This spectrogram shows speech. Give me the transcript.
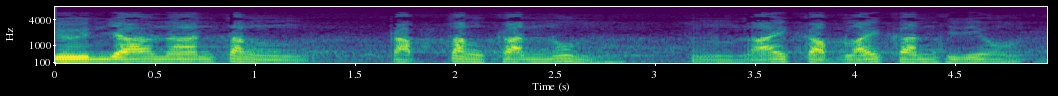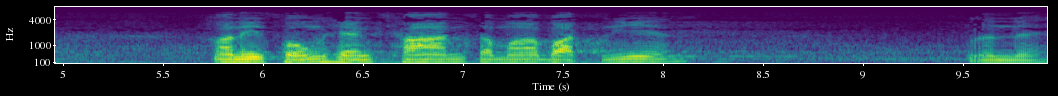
ยืนยาวนานตั้งกับตั้งกันนู่น หลายกับหลายกันทีเดียวอันนี้สงแห่งฌานสมาบัตินี้ นั่นแหละ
